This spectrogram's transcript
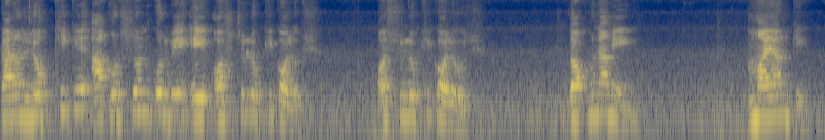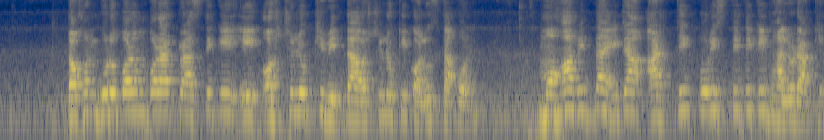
কারণ লক্ষ্মীকে আকর্ষণ করবে এই অষ্টলক্ষ্মী কলস। অষ্টলক্ষ্মী কলস, তখন আমি মায়াঙ্কে, তখন গুরু পরম্পরার কাছ থেকে এই অষ্টলক্ষ্মী বিদ্যা, অষ্টলক্ষ্মী কলস স্থাপন। মহাবিদ্যা এটা আর্থিক পরিস্থিতিকে ভালো রাখে।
